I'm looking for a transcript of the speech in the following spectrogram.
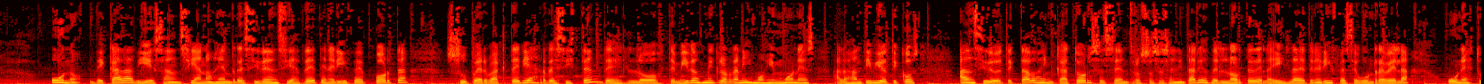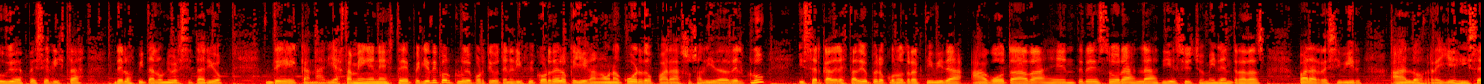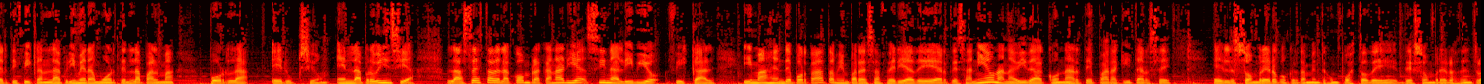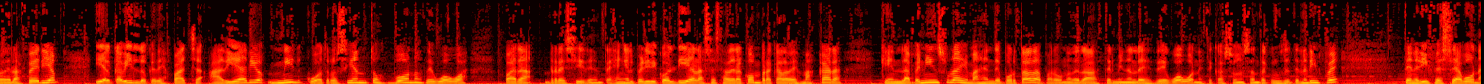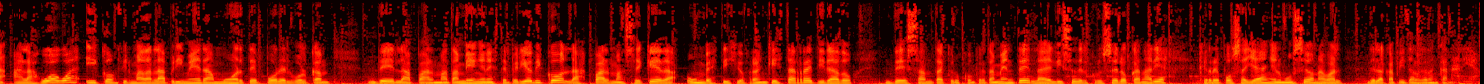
uno de cada diez ancianos en residencias de Tenerife porta superbacterias resistentes. Los temidos microorganismos inmunes a los antibióticos han sido detectados en 14 centros sociosanitarios del norte de la isla de Tenerife, según revela un estudio de especialistas del Hospital Universitario de Canarias. También en este periódico, el Club Deportivo Tenerife y Cordero, que llegan a un acuerdo para su salida del club y cerca del estadio, pero con otra actividad agotadas en tres horas las 18.000 entradas para recibir a los Reyes y certifican la primera muerte en La Palma por la erupción. En la provincia, la cesta de la compra canaria sin alivio fiscal. Imagen de portada también para esa feria de artesanía, una Navidad con arte para quitarse el sombrero, concretamente es un puesto de, de sombreros dentro de la feria, y el Cabildo que despacha a diario 1.400 bonos de guaguas para residentes. En el periódico El Día, la cesta de la compra cada vez más cara que en la península, imagen de portada para una de las terminales de guagua, en este caso en Santa Cruz de Tenerife, Tenerife se abona a las guaguas y confirmada la primera muerte por el volcán de La Palma. También en este periódico, Las Palmas se queda un vestigio franquista retirado de Santa Cruz, concretamente la hélice del crucero Canarias que reposa ya en el Museo Naval de la capital Gran Canaria.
